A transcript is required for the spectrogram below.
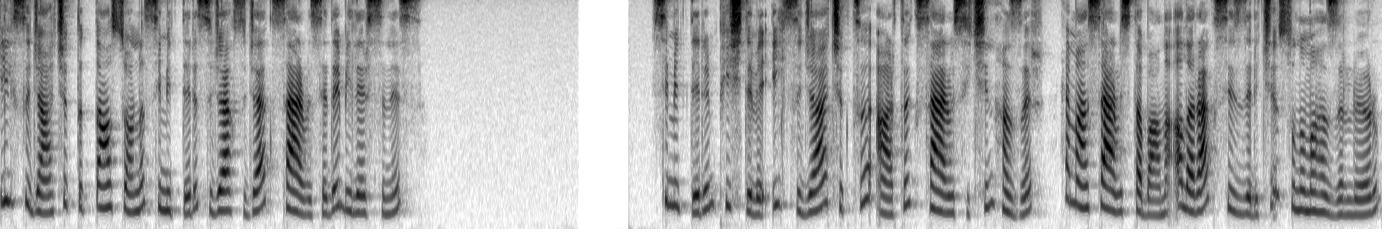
İlk sıcağı çıktıktan sonra simitleri sıcak sıcak servis edebilirsiniz. Simitlerim pişti ve ilk sıcağı çıktı artık servis için hazır. Hemen servis tabağına alarak sizler için sunuma hazırlıyorum.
